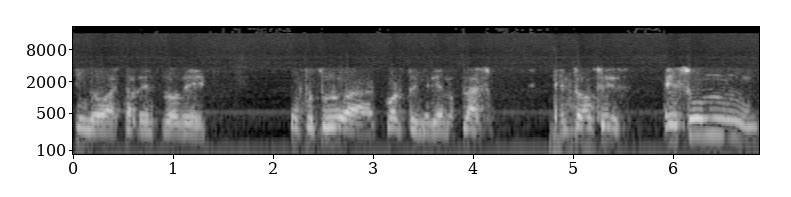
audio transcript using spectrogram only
sino hasta dentro de un futuro a corto y mediano plazo. Entonces, es un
